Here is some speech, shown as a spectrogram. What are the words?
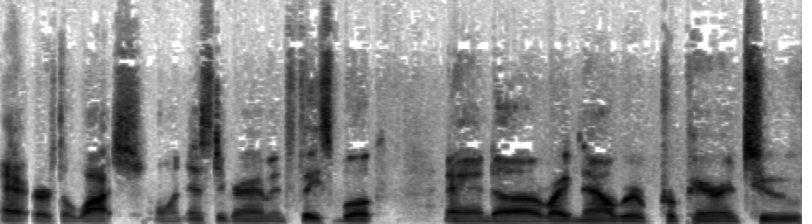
at Eartha Watch on Instagram and Facebook. And uh, right now, we're preparing to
